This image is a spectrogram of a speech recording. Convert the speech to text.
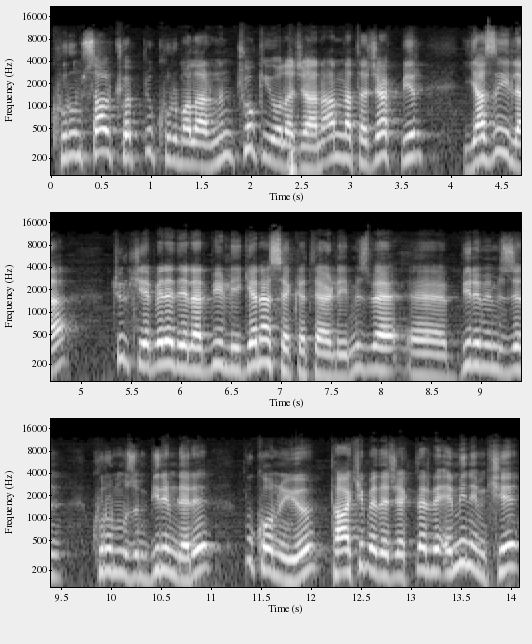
kurumsal köprü kurmalarının çok iyi olacağını anlatacak bir yazıyla Türkiye Belediyeler Birliği Genel Sekreterliğimiz ve e, birimimizin, kurumumuzun birimleri bu konuyu takip edecekler ve eminim ki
